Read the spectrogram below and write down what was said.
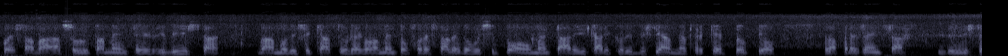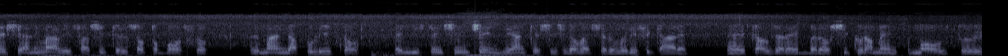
questa va assolutamente rivista, va modificato il regolamento forestale dove si può aumentare il carico di bestiame perché proprio la presenza degli stessi animali fa sì che il sottobosco rimanga pulito e gli stessi incendi, anche se si dovessero verificare, eh, causerebbero sicuramente molto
